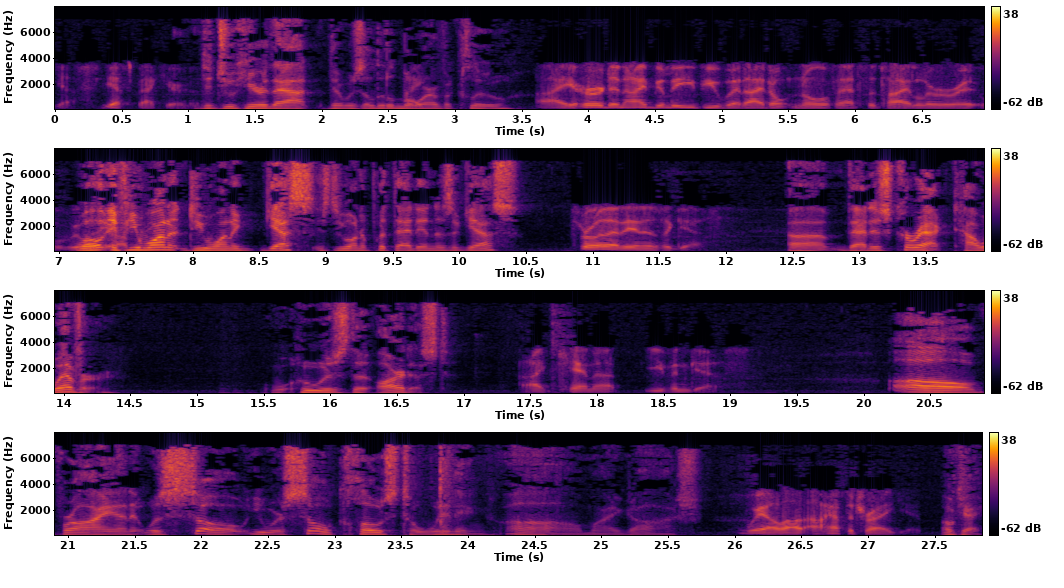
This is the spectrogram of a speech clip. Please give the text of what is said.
Yes, yes, back here. did you hear that? There was a little more of a clue. I heard and I believe you, but I don't know if that's the title or. It really Well, if you want to, do you want to guess? Is do you want to put that in as a guess? throw that in as a guess. Uh, that is correct. However, wh- who is the artist? I cannot even guess. Oh, Brian, it was so you were so close to winning. Oh my gosh. Well, I'll, I'll have to try again. Okay,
